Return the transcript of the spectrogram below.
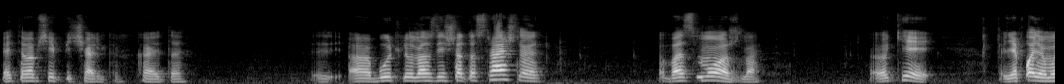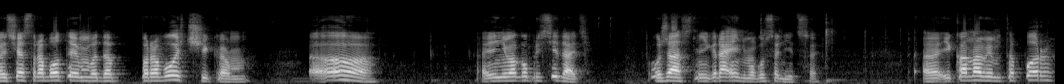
Это вообще печалька какая-то. Э, А будет ли у нас здесь что-то страшное? Возможно. Окей. Я понял, мы сейчас работаем водопроводчиком. А, а я не могу приседать. Ужасная игра, я не могу садиться. Э, экономим топор.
